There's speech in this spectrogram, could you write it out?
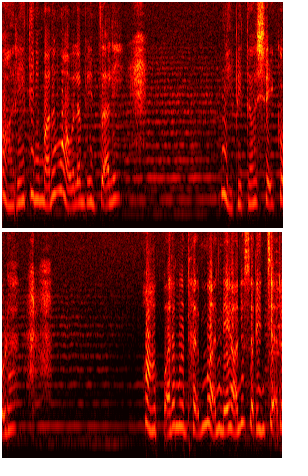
ఆ రీతిని మనము అవలంబించాలి. మీ పితాశ్రీ కూడా ఆ పరమ ధర్మాన్ని అనుసరించారు.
